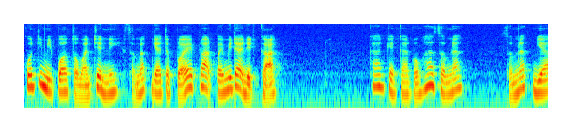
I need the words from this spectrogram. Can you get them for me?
คนที่มีพรสวรรค์เช่นนี้สำนักยาจะปล่อยให้พลาดไปไม่ได้เด็ดขาดการแข่งขันของห้าสำนักสำนักยา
